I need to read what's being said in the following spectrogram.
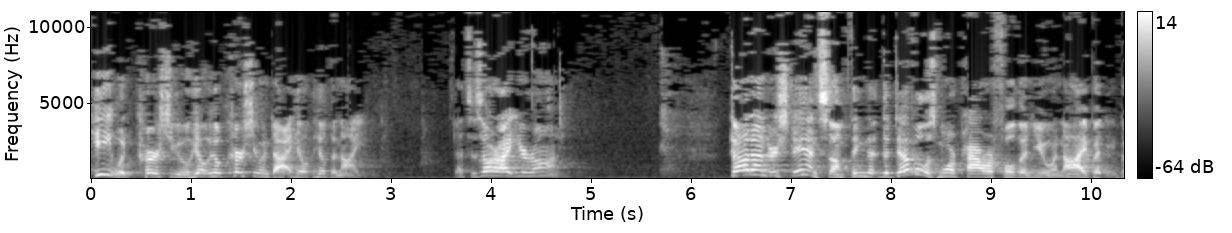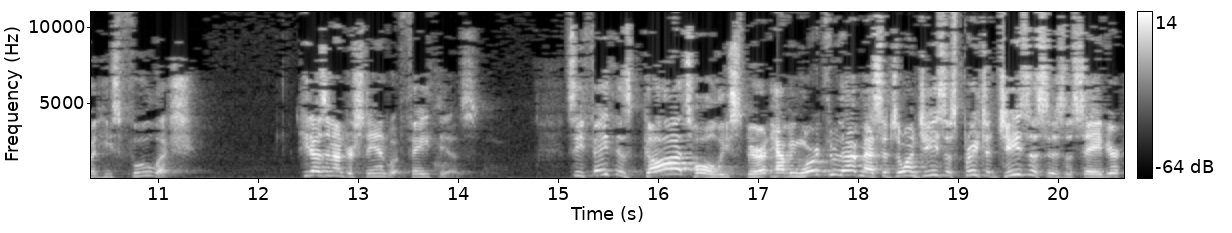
he would curse you. He'll, he'll curse you and die. He'll, he'll deny you. God says, All right, you're on. God understands something that the devil is more powerful than you and I, but, but he's foolish. He doesn't understand what faith is. See, faith is God's Holy Spirit having worked through that message. So when Jesus preached that Jesus is the Savior,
